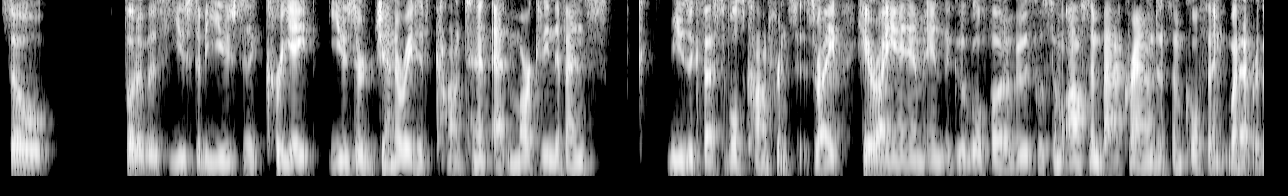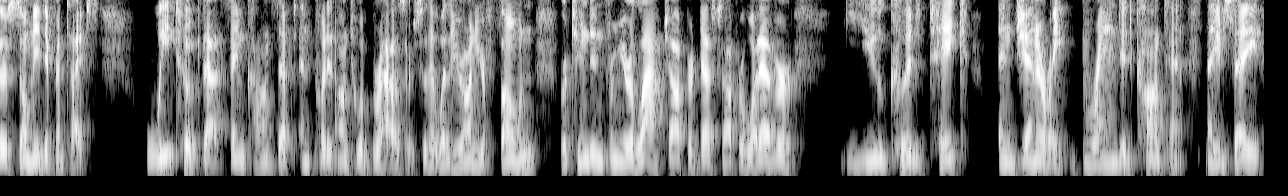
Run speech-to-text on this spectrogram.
So, photo booths used to be used to create user-generated content at marketing events, music festivals, conferences, right? Here I am in the Google photo booth with some awesome background and some cool thing, whatever. There's so many different types. We took that same concept and put it onto a browser so that whether you're on your phone or tuned in from your laptop or desktop or whatever, you could take and generate branded content. Now you'd say,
